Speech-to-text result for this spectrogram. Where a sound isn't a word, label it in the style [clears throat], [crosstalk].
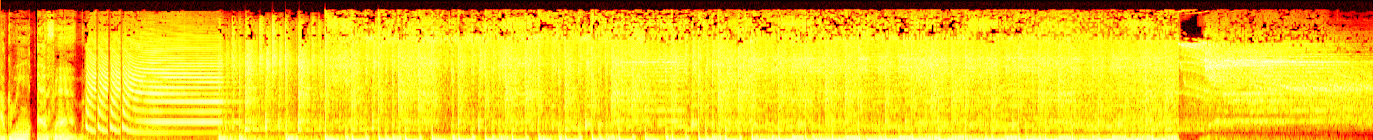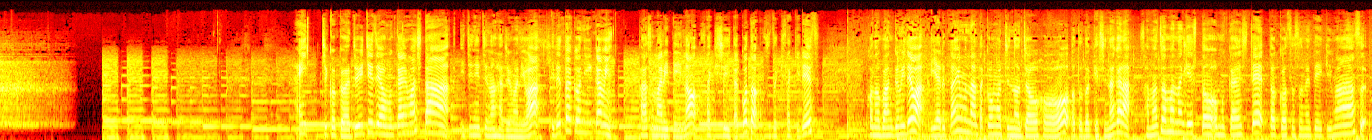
Alchemy FM. 時刻は11時を迎えました。一日の始まりは昼タコに仮眠パーソナリティのさきしいたこと鈴木咲です。この番組ではリアルタイムなタコ町の情報をお届けしながらさまざまなゲストをお迎えしてトークを進めていきます。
